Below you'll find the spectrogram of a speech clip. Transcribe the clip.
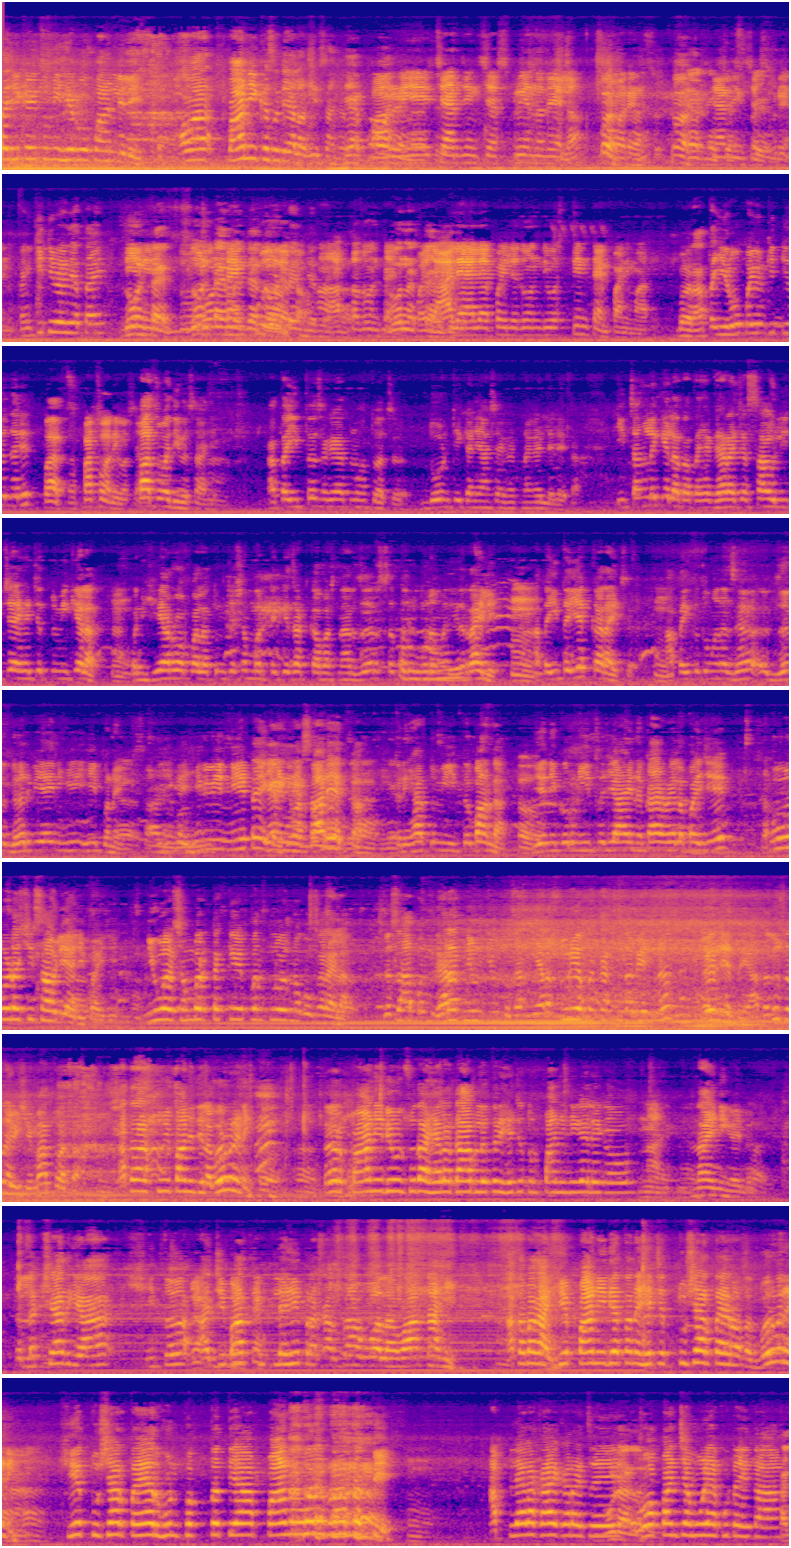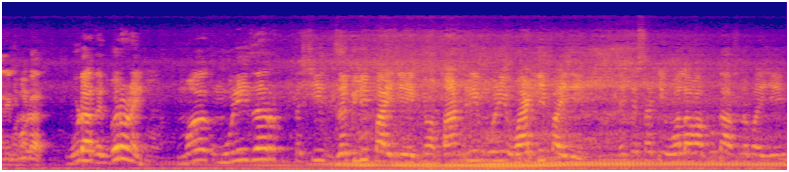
आता जी काही तुम्ही हे रोप आणलेले हवा पाणी कसं द्यायला हे सांगा? त्या पाणी चार्जिंगच्या स्प्रे न द्यायला बरं. फवाऱ्यानं. चार्जिंगच्या स्प्रे आणि किती वेळ देत. आहे दोन टाइम दोन टाइम. हा, आता दोन टाइम आल्या आल्या पहिले दोन दिवस तीन टाइम पाणी मारलं. बरं आता ही रोप येऊन किती दिवस झाले पाच. पाचवा दिवस आहे. पाचवा दिवस आहे. आता इथं सगळ्यात महत्वाचं दोन ठिकाणी अशा घटना घडलेल्या आहेत. की चांगलं केलात आता ह्या घराच्या सावलीच्या ह्याच्यात तुम्ही केलात. हम्म. पण ह्या रोपाला तुमच्या शंभर टक्के झटका बसणार जर सतत गुणामध्ये जर राहिले. हम्म. आता इथं एक करायचं. हम्म. आता इथं तुम्हाला झ- ज- घर बी आहे आणि ही ही पण आहे. हा. ही हिरवी नेट आहे का? किंवा साडे आहेत हा, का नेट. तर ह्या तुम्ही इथं बांधा. हो. जेणेकरून इथं जे आहे ना काय व्हायला पाहिजे? थोडीशी सावली आली पाहिजे. निवळ शंभर टक्के पण क्लोज नको करायला. जसं आपण घरात नेऊन ठेवतो कारण याला सूर्यप्रकाश सुद्धा भेटणं गरजेचं आहे. आता दुसरा विषय महत्त्वाचा. आता आज तुम्ही पाणी दिला बरोबर आहे नाही? हा. तर पाणी देऊन सुद्धा ह्याला दाबलं तरी ह्याच्यातून पाणी निघाले का हो? नाही. नाही निघायलं. तर लक्षात घ्या इथं अजिबात कुठल्याही प्रकारचा ओलावा नाही. आता बघा हे पाणी देताना ह्याचे तुषार तयार होतात बरोबर आहे हा. नाही? हे. तुषार तयार होऊन फक्त त्या पानावरच राहतात ते. आपल्याला काय करायचंय. रोपांच्या मुळ्या कुठे येतात बुडात. आहेत बरोबर नाही? मग मुळी जर तशी जगली पाहिजे किंवा पांढरी मुळी वाढली पाहिजे त्याच्यासाठी ओलावा कुठं असलं पाहिजे?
